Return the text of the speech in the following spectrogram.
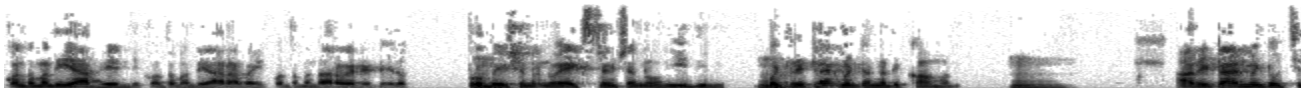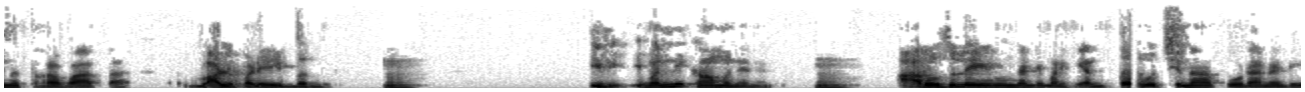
కొంతమంది యాభై ఎనిమిది కొంతమంది అరవై కొంతమంది అరవై రెండు ఏదో ప్రొబేషన్ అనో ఎక్స్టెన్షన్ ఇది బట్ రిటైర్మెంట్ అన్నది కామన్ ఆ రిటైర్మెంట్ వచ్చిన తర్వాత వాళ్ళు పడే ఇబ్బందులు ఇవి ఇవన్నీ కామనేనండి ఆ రోజుల్లో ఏముందంటే మనకి ఎంత వచ్చినా కూడానండి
